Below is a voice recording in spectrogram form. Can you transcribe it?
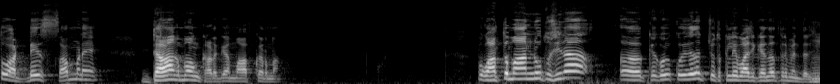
ਤੁਹਾਡੇ ਸਾਹਮਣੇ ਡਾਂਗ ਮੌਂਗ ਖੜ ਗਿਆ, ਮਾਫ ਕਰਨਾ। ਭਗਵੰਤ ਮਾਨ ਨੂੰ ਤੁਸੀਂ ਨਾ ਕਿ ਕੋਈ ਕੋਈ ਕਹਿੰਦਾ ਚੁਟਕਲੇਬਾਜ਼ ਕਹਿੰਦਾ ਧਰਮਿੰਦਰ ਜੀ।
